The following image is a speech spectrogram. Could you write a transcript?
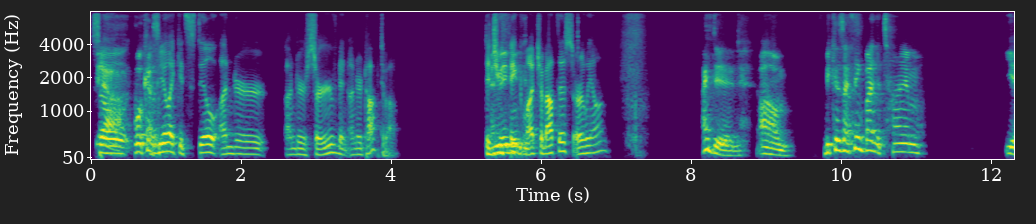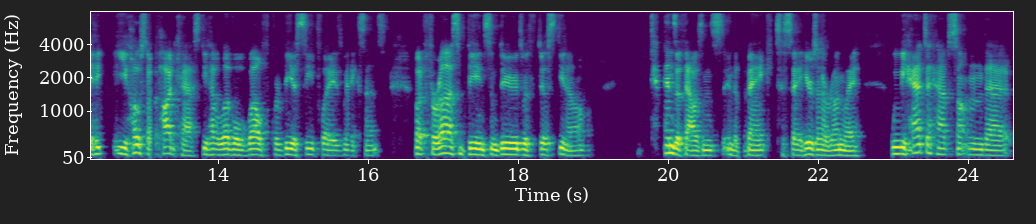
so yeah. well, I feel like it's still under underserved and under talked about. Did you think much about this early on? I did. Um, because I think by the time you, you host a podcast, you have a level of wealth where B2C plays make sense. But for us, being some dudes with just, you know, tens of thousands in the bank to say, here's our runway, we had to have something that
